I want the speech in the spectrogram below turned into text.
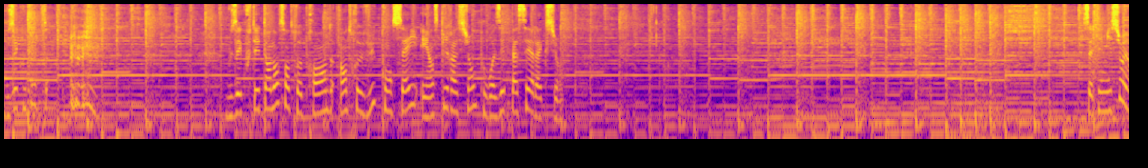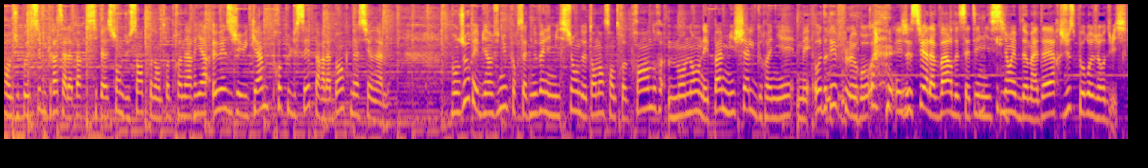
Vous écoutez, Vous écoutez Tendance Entreprendre, entrevues, conseils et inspiration pour oser passer à l'action. Cette émission est rendue possible grâce à la participation du Centre d'entrepreneuriat ESG UCAM propulsé par la Banque nationale. Bonjour et bienvenue pour cette nouvelle émission de Tendance Entreprendre. Mon nom n'est pas Michel Grenier, mais Audrey Fleureau. je suis à la barre de cette émission hebdomadaire juste pour aujourd'hui.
